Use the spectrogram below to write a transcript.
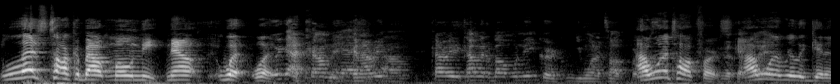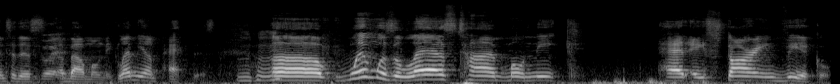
let's talk about Monique. Now, what? What? We got a comment. Can I read? Can I read a comment about Monique, or you want to talk first? I want to talk first. Okay, I want to really get into this about Monique. Let me unpack this. Mm-hmm. Uh, when was the last time Monique had a starring vehicle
